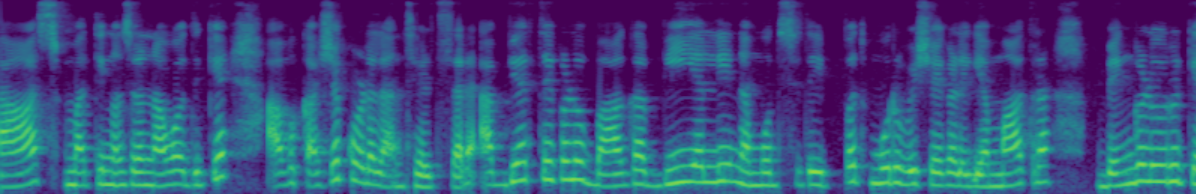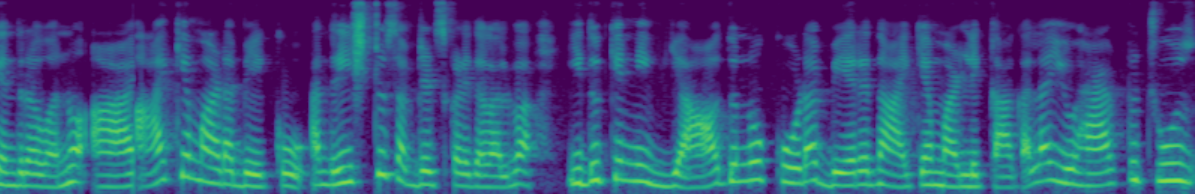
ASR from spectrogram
ಲಾಸ್ಟ್ ಮತ್ತೆ ಇನ್ನೊಂದ್ಸಲ ನಾವು ಅದಕ್ಕೆ ಅವಕಾಶ ಕೊಡಲ್ಲ ಅಂತ ಹೇಳ್ತಿದ್ದಾರೆ. ಅಭ್ಯರ್ಥಿಗಳು ಭಾಗ ಬಿ ಯಲ್ಲಿ ನಮೂದಿಸಿದ ಇಪ್ಪತ್ತ್ ಮೂರು ವಿಷಯಗಳಿಗೆ ಮಾತ್ರ ಬೆಂಗಳೂರು ಕೇಂದ್ರವನ್ನು ಆಯ್ಕೆ ಮಾಡಬೇಕು. ಅಂದ್ರೆ ಇಷ್ಟು ಸಬ್ಜೆಕ್ಟ್ಸ್ ಗಳಿದಾವಲ್ವಾ ಇದಕ್ಕೆ ನೀವು ಯಾವ್ದನ್ನು ಕೂಡ ಬೇರೆದ ಆಯ್ಕೆ ಮಾಡ್ಲಿಕ್ಕಾಗಲ್ಲ. You have to choose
